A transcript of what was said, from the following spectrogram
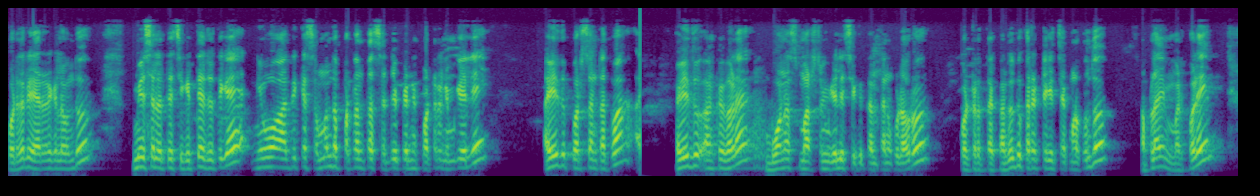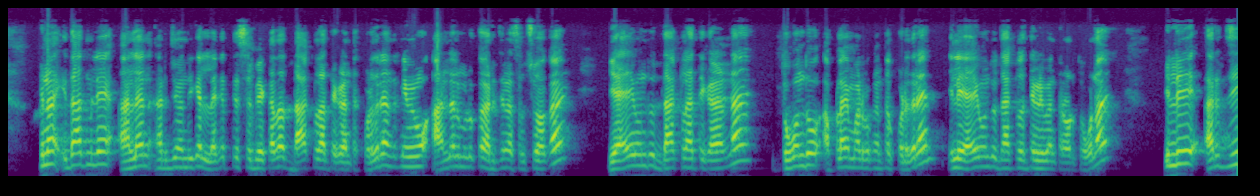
ಕೊಡಿದ್ರೆ ಯಾರಿಗೆಲ್ಲ ಒಂದು ಮೀಸಲಾತಿ ಸಿಗುತ್ತೆ. ಜೊತೆಗೆ ನೀವು ಅದಕ್ಕೆ ಸಂಬಂಧಪಟ್ಟಂತ ಸರ್ಟಿಫಿಕೇಟ್ ಕೊಟ್ಟರೆ ನಿಮಗೆ ಇಲ್ಲಿ ಐದು ಪರ್ಸೆಂಟ್ ಅಥವಾ ಐದು ಅಂಕಗಳ ಬೋನಸ್ ಮಾರ್ಕ್ಸ್ ನಿಮಗೆ ಇಲ್ಲಿ ಸಿಗುತ್ತೆ ಅಂತ ಕೂಡ ಅವರು ಕೊಟ್ಟಿರ್ತಕ್ಕಂಥದ್ದು ಕರೆಕ್ಟ್ ಆಗಿ ಚೆಕ್ ಮಾಡ್ಕೊಂಡು ಅಪ್ಲೈ ಮಾಡ್ಕೊಳ್ಳಿ. ಇನ್ನು ಇದಾದ್ಮೇಲೆ ಆನ್ಲೈನ್ ಅರ್ಜಿಯೊಂದಿಗೆ ಲಗತ್ತಿಸಬೇಕಾದ ದಾಖಲಾತಿಗಳಂತ ಕೊಡಿದ್ರೆ ಅಂದ್ರೆ ನೀವು ಆನ್ಲೈನ್ ಮೂಲಕ ಅರ್ಜಿನ ಸಲ್ಲಿಸುವಾಗ ಯಾವ ಒಂದು ದಾಖಲಾತಿಗಳನ್ನ ತಗೊಂಡು ಅಪ್ಲೈ ಮಾಡ್ಬೇಕಂತ ಕೊಡಿದ್ರೆ ಇಲ್ಲಿ ಯಾವ ಒಂದು ದಾಖಲಾತಿಗಳಿವೆ ಅಂತ ನೋಡ್ತಗೋಣ ಇಲ್ಲಿ ಅರ್ಜಿ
